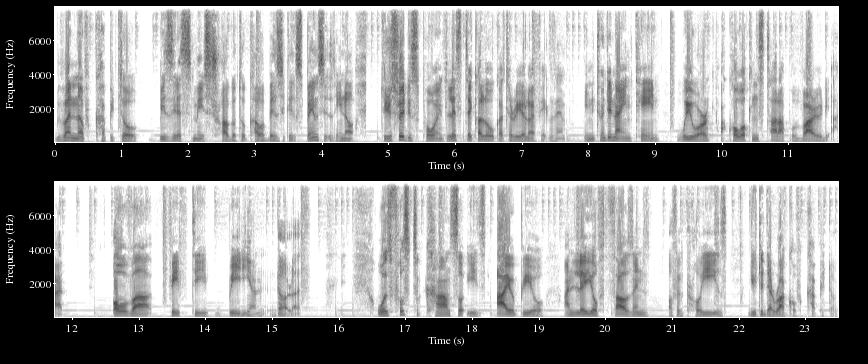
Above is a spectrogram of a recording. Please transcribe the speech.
Without enough capital, business may struggle to cover basic expenses. You know, to illustrate this point, let's take a look at a real life example. In 2019, WeWork, a co-working startup valued at over 50 billion dollars, was forced to cancel its IPO and lay off thousands of employees due to the lack of capital.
